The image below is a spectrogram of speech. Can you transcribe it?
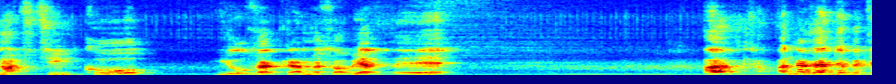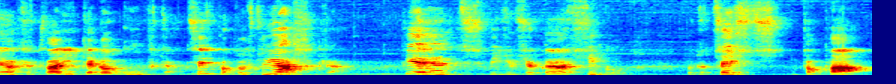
Kolejnym- I w kolejnym odcinku już zagramy sobie w... A, a na razie będziemy przetwali tego głupca, czyli po prostu Jaszkra. Więc widzimy się w kolejnym odcinku. No to cześć i pa pa.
